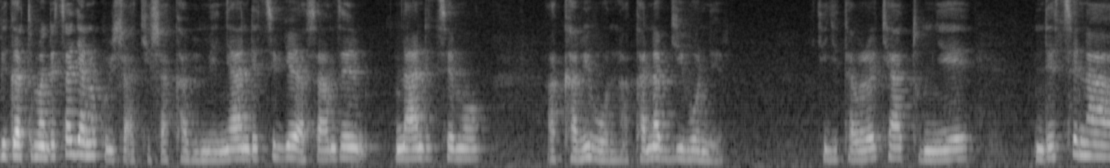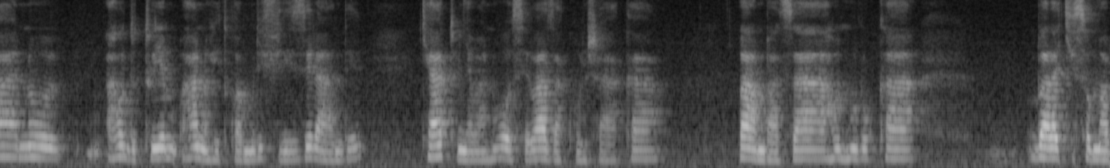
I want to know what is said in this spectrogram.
bigatuma ndetse ajya no kubishakisha akabimenya ndetse ibyo yasanze nanditsemo akabibona akanabyibonera. Iki gitabo rero cyatumye ndetse aho dutuye hano hitwa muri firizilande cyatumye abantu bose baza kunshaka bambaza aho nturuka barakisoma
